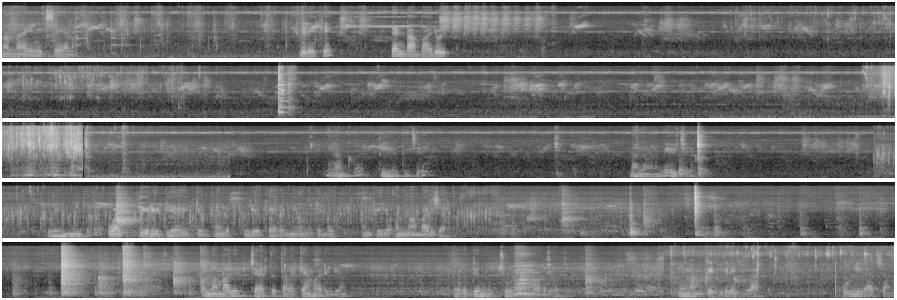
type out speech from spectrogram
നന്നായി മിക്സ് ചെയ്യണം. ഇതിലേക്ക് രണ്ടാം പാൽ ഒഴിക്കും ഇനി നമുക്ക് തീ കത്തിച്ച് നല്ലോണം വേവിച്ചെടുക്കാം. ഇത് വറ്റി റെഡിയായിട്ട് നല്ല പുളിയൊക്കെ ഇറങ്ങി വന്നിട്ടുണ്ട്. നമുക്ക് ഈ ഒന്നാം ചേർക്കാം. ഒന്നാം ചേർത്ത് തിളയ്ക്കാൻ പാടില്ല. വെറുതെ ഒന്ന് ചൂടാൻ പാടുള്ളൂ ഇനി നമുക്ക് ഇതിലേക്കുള്ള ഉള്ളി കാച്ചാൻ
